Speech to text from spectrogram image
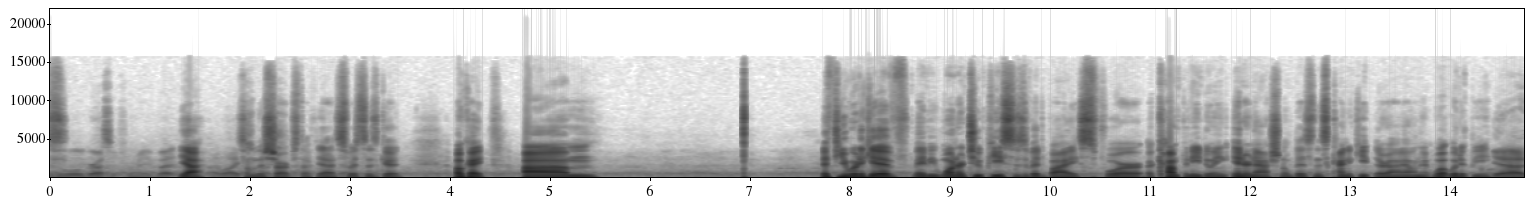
does. is a little aggressive for me, but Yeah, I like some of the sharp stuff. Yeah, Swiss is good. Okay. Um, if you were to give maybe one or two pieces of advice for a company doing international business, kind of keep their eye on it, what would it be? Yeah,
